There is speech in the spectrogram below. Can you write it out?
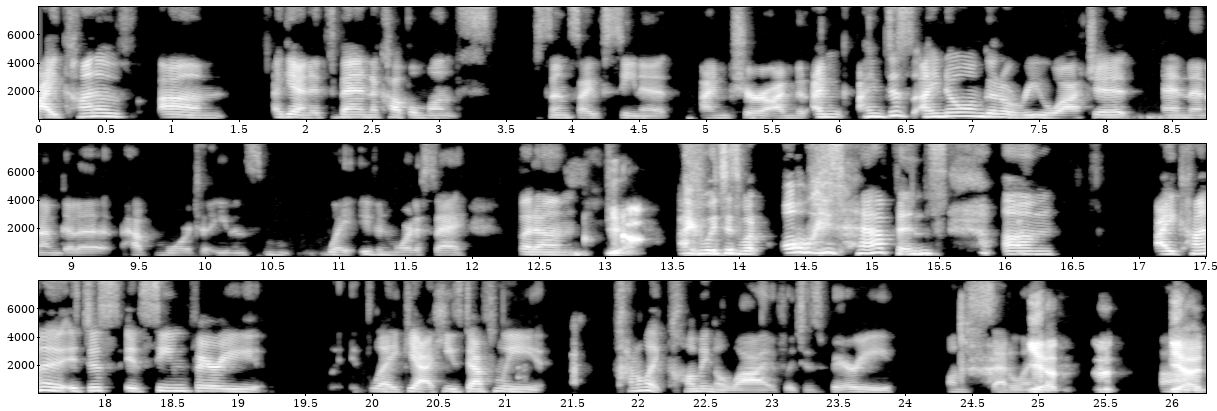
I kind of um again it's been a couple months since I've seen it. I'm sure I'm I'm I'm just I know I'm gonna rewatch it and then I'm gonna have more to even wait even more to say. But um Yeah. I, which is what always happens. Um, I kind of it just it seemed very like yeah he's definitely kind of like coming alive, which is very unsettling. Yeah, yeah. Um,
